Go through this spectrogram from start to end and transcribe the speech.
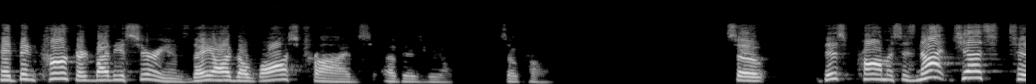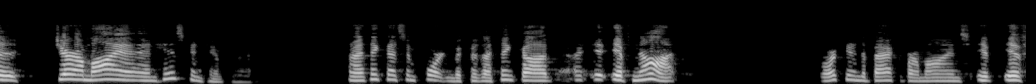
had been conquered by the Assyrians. They are the lost tribes of Israel, so called. So this promise is not just to Jeremiah and his contemporaries. And I think that's important because I think God, if not, working in the back of our minds, if, if,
